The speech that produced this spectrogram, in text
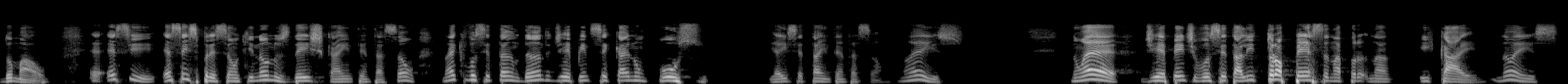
do mal. É, esse, essa expressão aqui, não nos deixe cair em tentação, não é que você está andando e de repente você cai num poço e aí você está em tentação. Não é isso. Não é de repente você está ali, tropeça na, na, e cai. Não é isso.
